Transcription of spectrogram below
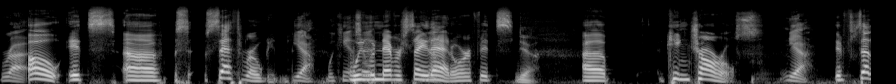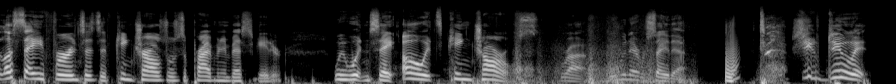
right. Oh, it's uh S- Seth Rogen. yeah, we can't We say would never say no. that. Or if it's Yeah. uh King Charles. Yeah. If so- let's say for instance if King Charles was a private investigator, we wouldn't say oh it's King Charles. Right. We would never say that. You do it.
